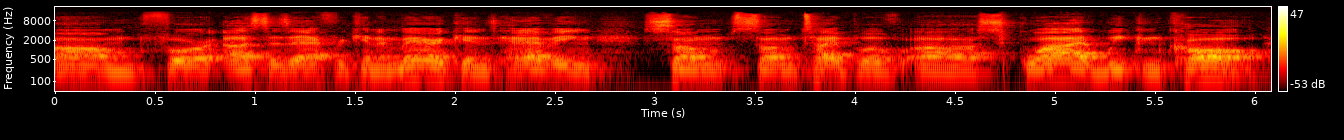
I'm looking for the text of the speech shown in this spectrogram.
um, for us as African Americans, having some some type of uh, squad we can call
